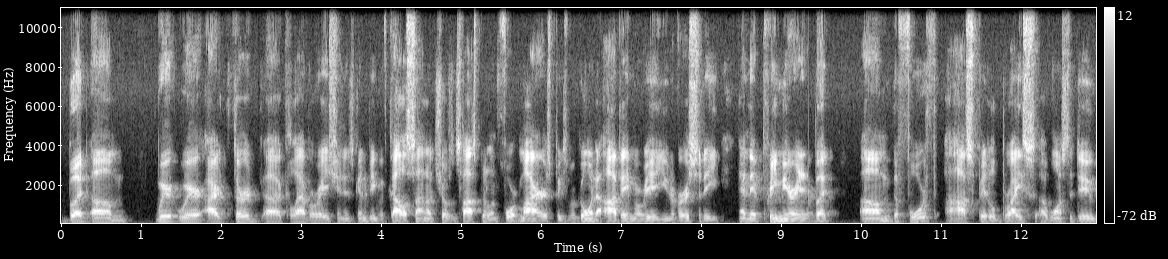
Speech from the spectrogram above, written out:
But um, we're, we're our third uh, collaboration is going to be with Golisano Children's Hospital in Fort Myers because we're going to Ave Maria University and they're premiering it. But um, the fourth hospital Bryce uh, wants to do,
